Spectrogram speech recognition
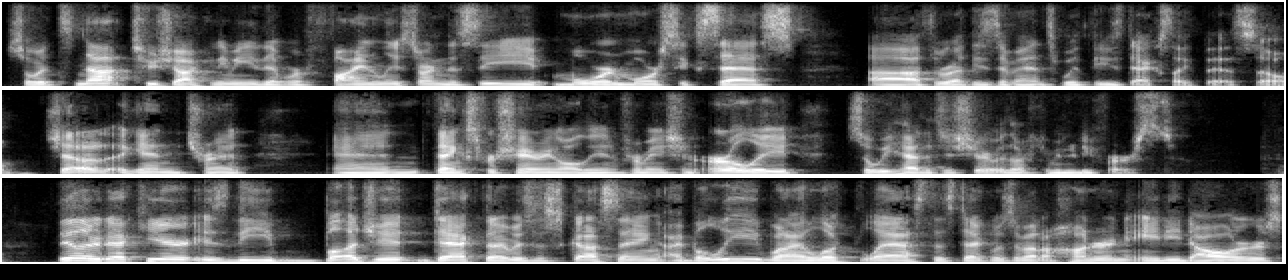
So it's not too shocking to me that we're finally starting to see more and more success uh, throughout these events with these decks like this. So shout out again Trent. And thanks for sharing all the information early. So we had it to share with our community first. The other deck here is the budget deck that I was discussing. I believe when I looked last, this deck was about $180.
